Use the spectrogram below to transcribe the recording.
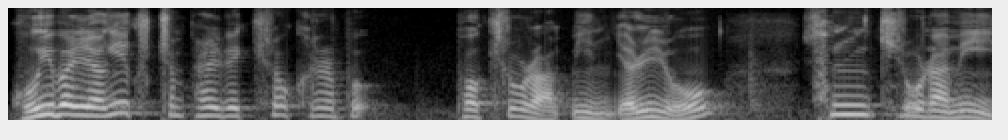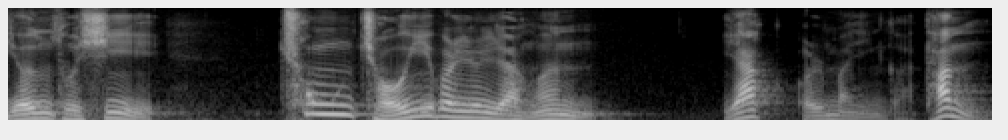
고위 발량이 9,800kcal/kg인 연료 3kg이 연소 시 총 저위 발열량은 약 얼마인가? 단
